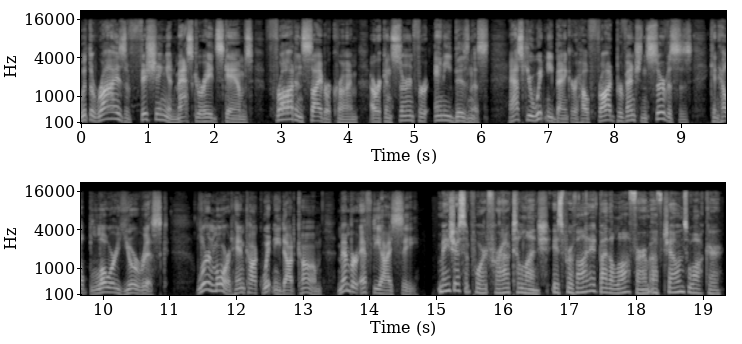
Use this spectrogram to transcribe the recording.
With the rise of phishing and masquerade scams, fraud and cybercrime are a concern for any business. Ask your Whitney banker how fraud prevention services can help lower your risk. Learn more at HancockWhitney.com, member FDIC. Major support for Out to Lunch is provided by the law firm of Jones Walker.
